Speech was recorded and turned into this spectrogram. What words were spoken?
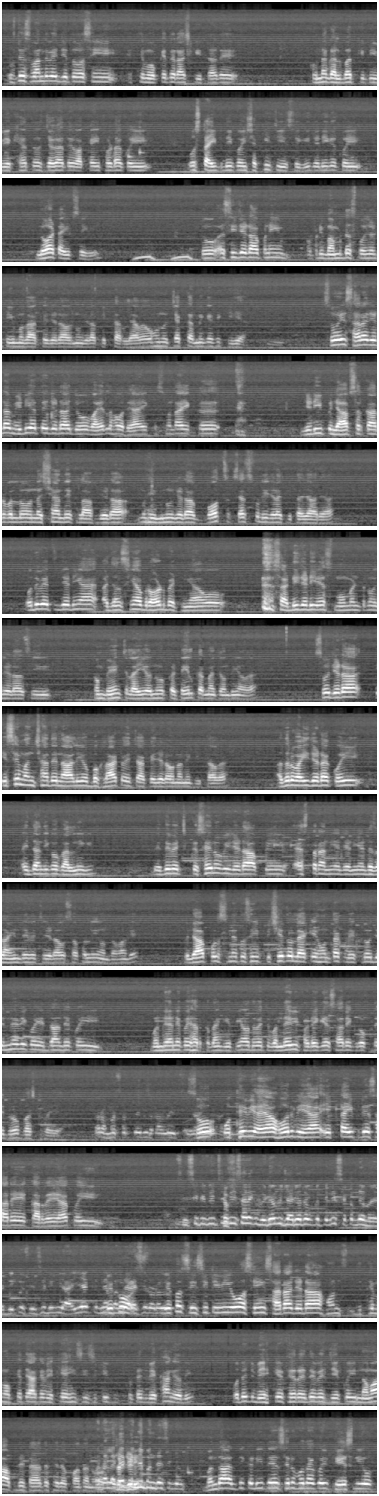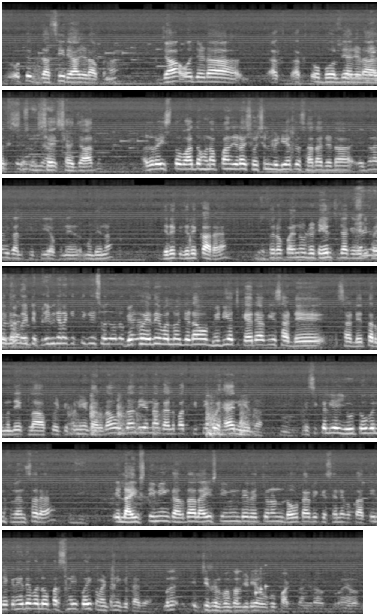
ਉਸ ਦੇ ਸੰਬੰਧ ਵਿੱਚ ਜਦੋਂ ਅਸੀਂ ਇੱਥੇ ਮੌਕੇ ਤੇ ਰਸ਼ ਕੀਤਾ ਤੇ ਉਹਨਾਂ ਗੱਲਬਾਤ ਕੀਤੀ ਵੇਖਿਆ ਤੇ ਉਸ ਜਗ੍ਹਾ ਤੇ ਵਾਕਈ ਥੋੜਾ ਕੋਈ ਉਸ ਟਾਈਪ ਦੀ ਕੋਈ ਸ਼ੱਕੀ ਚੀਜ਼ ਸੀਗੀ ਜਿਹੜੀ ਕਿ ਕੋਈ ਲੋਹਾ ਟਾਈਪ ਸੀਗੀ। ਤੋ ਅਸੀਂ ਜਿਹੜਾ ਆਪਣੀ ਆਪਣੀ ਬੰਬ ਡਿਸਪੋਜ਼ਲ ਟੀਮ ਮੰਗਾ ਕੇ ਜਿਹੜਾ ਉਹਨੂੰ ਜਿਹੜਾ ਪਿਕ ਕਰ ਲਿਆ ਵਾ ਉਹਨੂੰ ਚੈੱਕ ਕਰਨੇ ਕਿ ਵੀ ਕੀ ਹੈ। ਸੋ ਇਹ ਸਾਰਾ ਜਿਹੜਾ ਮੀਡੀਆ ਤੇ ਜਿਹੜਾ ਜੋ ਵਾਇਰਲ ਹੋ ਰਿਹਾ ਹੈ ਇੱਕ ਕਿਸਮ ਦਾ ਇੱਕ ਜਿਹੜੀ ਪੰਜਾਬ ਸਰਕਾਰ ਵੱਲੋਂ ਨਸ਼ਿਆਂ ਦੇ ਖਿਲਾਫ ਜਿਹੜਾ ਮੁਹਿੰਮ ਨੂੰ ਜਿਹੜਾ ਬਹੁਤ ਸਕਸੈਸਫੁਲੀ ਜਿਹੜਾ ਕੀਤਾ ਜਾ ਰਿਹਾ ਉਹਦੇ ਵਿੱਚ ਜਿਹੜੀਆਂ ਏਜੰਸੀਆਂ ਅਬਰੋਡ ਬੈਠੀਆਂ, ਉਹ ਸਾਡੀ ਜਿਹੜੀ ਇਸ ਮੂਵਮੈਂਟ ਨੂੰ ਜਿਹੜਾ ਅਸੀਂ ਕੰਪੇਨ ਚਲਾਈ ਉਹਨੂੰ ਕਟੇਲ ਕਰਨਾ ਚਾਹੁੰਦੀਆਂ ਹੋਇਆ ਸੋ ਜਿਹੜਾ ਇਸੇ ਮਨਸ਼ਾ ਦੇ ਨਾਲ ਹੀ ਉਹ ਬਖਲਾਟ ਵਿੱਚ ਆ ਕੇ ਜਿਹੜਾ ਉਹਨਾਂ ਨੇ ਕੀਤਾ ਹੋਇਆ। ਅਦਰਵਾਈਜ਼ ਜਿਹੜਾ ਕੋਈ ਇਦਾਂ ਦੀ ਕੋਈ ਗੱਲ ਨਹੀਂ ਗੀ। ਇਹਦੇ ਵਿੱਚ ਕਿਸੇ ਨੂੰ ਵੀ ਜਿਹੜਾ ਆਪਣੀ ਇਸ ਤਰ੍ਹਾਂ ਦੀਆਂ ਜਿਹੜੀਆਂ ਡਿਜ਼ਾਈਨ ਦੇ ਵਿੱਚ ਜਿਹੜਾ ਉਹ ਸਫਲ ਨਹੀਂ ਹੋਣ ਦੇਵਾਂਗੇ। ਪੰਜਾਬ ਪੁਲਿਸ ਨੇ ਤੁਸੀਂ ਪਿੱਛੇ ਤੋਂ ਲੈ ਕੇ ਹੁਣ ਤੱਕ ਵੇਖ ਲਓ ਜਿੰਨੇ ਵੀ ਕੋਈ ਇਦਾਂ ਦੇ ਕੋਈ ਬੰਦਿਆਂ ਨੇ ਕੋਈ ਹਰਕਤਾਂ ਕੀਤੀਆਂ ਉਹਦੇ ਵਿੱਚ ਬੰਦੇ ਵੀ ਫੜੇ ਗਏ ਸਾਰੇ ਗਰੁੱਪ ਦੇ ਗਰੁੱਪ ਬਸਟ ਹੋਏ ਆ। ਸਰ ਅੰਮ੍ਰਿਤਸਰ ਤੇ ਵੀ ਕੱਲ ਸੋ ਉੱਥੇ ਵੀ ਆਇਆ ਹੋਰ ਵੀ ਆ ਇੱਕ ਟਾਈਪ ਦੇ ਸਾਰੇ ਕਰ ਰਹੇ ਆ ਕੋਈ ਸੀਸੀਟੀਵੀ 'ਚ ਵੀ ਸਰ ਇੱਕ ਵੀਡੀਓ ਵੀ ਜਾਰੀ ਉਹਦੇ ਉੱਤੇ ਕਿਤੇ ਸਿੱਟਦੇ ਹੋਏ ਦੀ ਕੋਈ ਸੀਸੀਟੀਵੀ ਆਈ ਹੈ? ਕਿੰਨੇ ਦੇਖੋ ਬੰਦੇ ਆਏ ਸੀ ਟੋਟਲ ਦੇਖੋ ਸੀਸੀਟੀਵੀ ਉਹ ਅਸੀਂ ਸਾਰਾ ਜਿਹੜਾ ਹੁਣ ਜਿੱਥੇ ਮੌਕੇ ਤੇ ਆ ਕੇ ਵੇਖੇ ਅਸੀਂ ਸੀਸੀਟੀਵੀ ਫੁਟੇਜ ਵੇਖਾਂਗੇ ਉਹਦੀ। ਉਹਦੇ 'ਚ ਵੇਖ ਕੇ ਫਿਰ ਇਹਦੇ ਵਿੱਚ ਜੇ ਕੋਈ ਨਵਾਂ ਅਪਡੇਟ ਆਇਆ ਤੇ ਫਿਰ ਆਪਾਂ ਪਤਾ ਤੁਹਾਨੂੰ ਲੱਗਾ ਕਿੰਨੇ ਬੰਦੇ ਸੀਗੇ ਬੰਦਾ ਹਲਤੀ ਕੜੀ ਤੇ ਸਿਰਫ ਉਹਦਾ ਕੋਈ ਫੇਸ ਨਹੀਂ ਉਹ ਉਹ ਤੇ ਦੱਸ ਹੀ ਰਿਹਾ ਜਿਹੜਾ ਆਪਣਾ। ਜਾਂ ਉਹ ਜਿਹੜਾ ਉਹ ਬੋਲ ਰਿਹਾ ਜਿਹੜਾ ਸ਼ਹਿਜਾਦ। ਅਦਰਵਾਈਜ਼ ਇਸ ਤੋਂ ਵੱਧ ਹੁਣ ਆਪਾਂ ਜਿਹੜਾ ਸੋਸ਼ਲ ਮੀਡੀਆ ਤੇ ਸਾਰਾ ਜਿਹੜਾ ਇਹਦੇ ਨਾਲ ਵੀ ਗੱਲ ਕੀਤੀ ਆਪਣੇ ਮੁੰਡੇ ਨਾਲ ਜਿਹਦੇ ਜਿਹਦੇ ਘਰ ਹੈ। ਫਿਰ ਆਪਾਂ ਇਹਨੂੰ ਡਿਟੇਲ ਚ ਜਾ ਕੇ ਵੈਰੀਫਾਈ ਵੱਲੋਂ ਕਰਾਂਗੇ। ਕੋਈ ਟਿੱਪਣੀ ਵਗੈਰਾ ਕੀਤੀ ਗਈ ਸੀ ਉਹਦੇ ਵੱਲੋਂ ਵੇਖੋ ਇਹਦੇ ਵੱਲੋਂ ਜਿਹੜਾ ਉਹ ਮੀਡੀਆ 'ਚ ਕਹਿ ਰਿਹਾ ਵੀ ਇਹ ਸਾਡੇ ਸਾਡੇ ਧਰਮ ਦੇ ਖਿਲਾਫ ਕੋਈ ਟਿੱਪਣੀਆਂ ਕਰਦਾ ਉਦਾਂ ਦੀ ਇਹਨਾਂ ਗੱਲਬਾਤ ਕੀਤੀ ਕੋਈ ਹੈ ਨਹੀਂ ਇਹਦਾ ਬੇਸਿਕਲੀ ਇਹ YouTube ਇਨਫਲੂਐਂਸਰ ਹੈ। ਇਹ ਲਾਈਵ ਸਟ੍ਰੀਮਿੰਗ ਕਰਦਾ ਲਾਈਵ ਸਟ੍ਰੀਮਿੰਗ ਦੇ ਵਿੱਚ ਉਹਨਾਂ ਨੂੰ ਡਾਊਟ ਹੈ ਵੀ ਕਿਸੇ ਨੇ ਕੋਈ ਕਰਤੀ ਲੇਕਿਨ ਇਹਦੇ ਵੱਲੋਂ ਪਰਸਨਲੀ ਕੋਈ ਕਮੈਂਟ ਨਹੀਂ ਕੀਤਾ ਗਿਆ। ਮਤਲਬ ਇੱਕ ਚੀਜ਼ ਕਨਫਰਮ ਕਰ ਜਿਹੜੀ ਆ ਉਹ ਪਾਕਿਸਤਾਨ ਜਿਹੜਾ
